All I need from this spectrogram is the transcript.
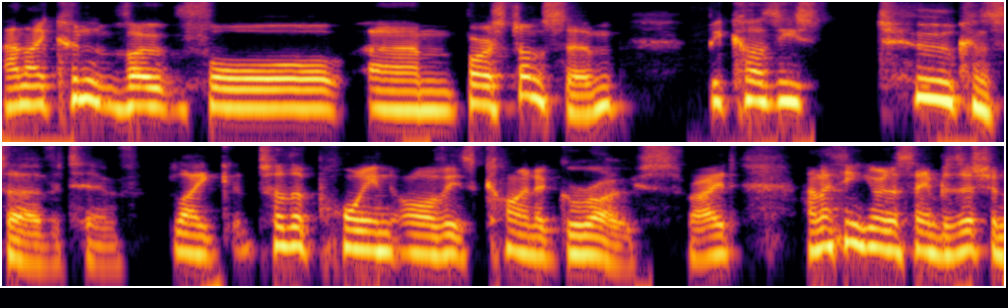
And I couldn't vote for um, Boris Johnson because he's too conservative, like to the point of it's kind of gross, right? And I think you're in the same position.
